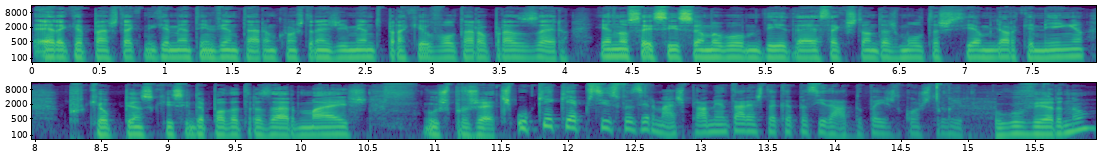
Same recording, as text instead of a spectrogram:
era capaz tecnicamente inventar um constrangimento para aquilo voltar ao prazo zero. Eu não sei se isso é uma boa medida, essa questão das multas, se é o melhor caminho, porque eu penso que isso ainda pode atrasar mais os projetos. O que é que é preciso fazer mais para aumentar esta capacidade do país de construir? O governo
